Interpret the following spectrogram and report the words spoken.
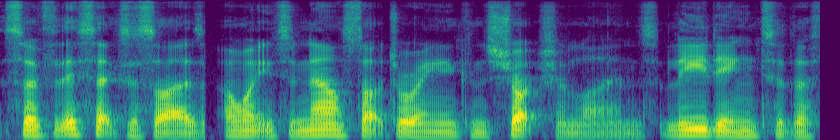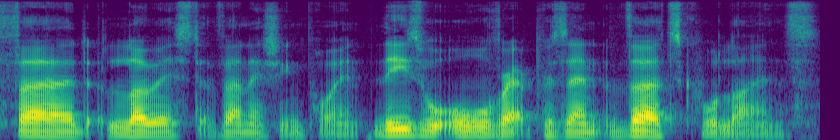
So for this exercise, I want you to now start drawing in construction lines leading to the third lowest vanishing point. These will all represent vertical lines.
